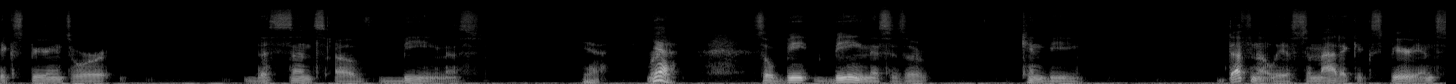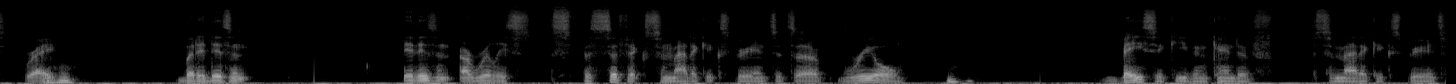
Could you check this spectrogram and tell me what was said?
experience or the sense of beingness. yeah, right? yeah, So be beingness is a can be definitely a somatic experience, right? mhm, But it isn't it isn't a really s- specific somatic experience. It's a real Mhm. basic even kind of somatic experience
